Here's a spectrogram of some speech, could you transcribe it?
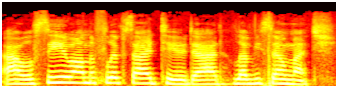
I will see you on the flip side too, Dad. Love you so much.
